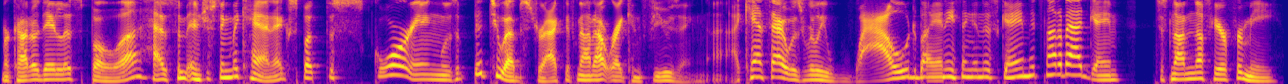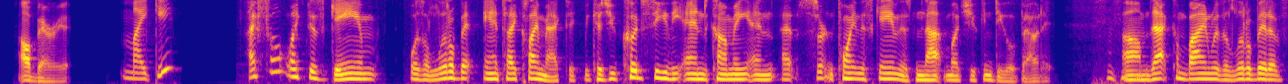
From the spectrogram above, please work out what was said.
Mercado de Lisboa has some interesting mechanics, but the scoring was a bit too abstract, if not outright confusing. I can't say I was really wowed by anything in this game. It's not a bad game, just not enough here for me. I'll bury it. Mikey? I felt like this game was a little bit anticlimactic because you could see the end coming, and at a certain point in this game, there's not much you can do about it. um, that combined with a little bit of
